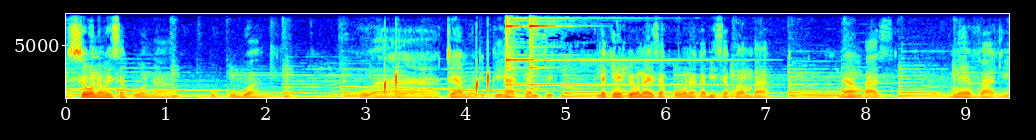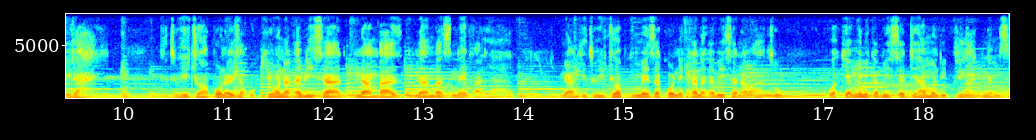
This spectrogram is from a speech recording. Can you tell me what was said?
So unaweza kuona ukubwa wa Diamond Platnumz, lakini pia unaweza kuona kabisa kwamba numbers never lie. Kitu hicho hapo unaweza kukiona kabisa, numbers, numbers never lie, na kitu hicho hapo kimeweza kuonekana kabisa na watu wakiamini kabisa Diamond Platnumz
